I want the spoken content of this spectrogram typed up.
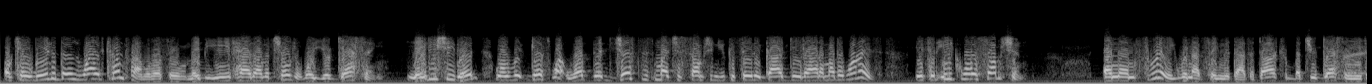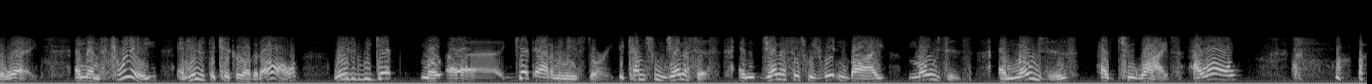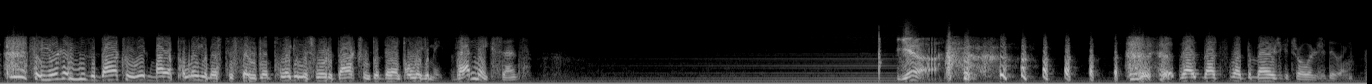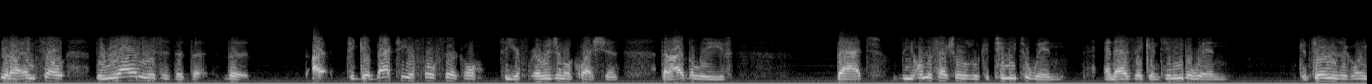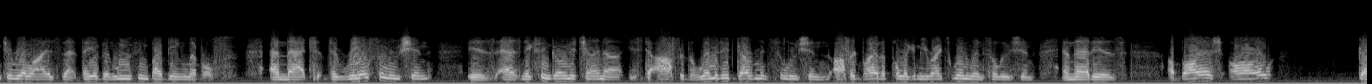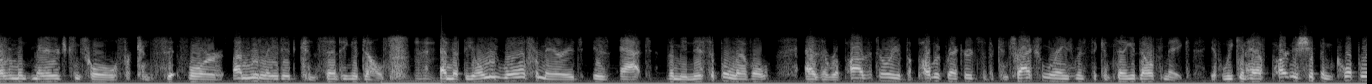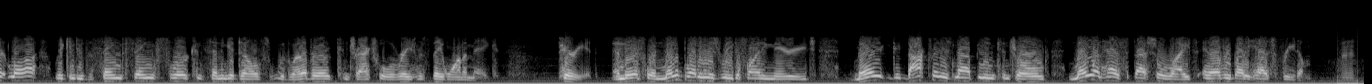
Okay, where did those wives come from? Well, they'll say, well, maybe Eve had other children. Well, you're guessing. Maybe she did. Well, guess what? What? Just as much assumption you could say that God gave Adam other wives. It's an equal assumption. And then three, we're not saying that that's a doctrine, but you're guessing either way. And then three, and here's the kicker of it all: where did we get uh, get Adam and Eve's story? It comes from Genesis, and Genesis was written by Moses, and Moses had two wives. Hello. so you're going to use a doctrine written by a polygamist to say that a polygamist wrote a doctrine to ban polygamy? That makes sense. Yeah. that that's what the marriage controllers are doing. You know, and so the reality is is that the the I, to get back to your full circle to your original question, that I believe that the homosexuals will continue to win, and as they continue to win, conservatives are going to realize that they have been losing by being liberals, and that the real solution is, as Nixon going to China, is to offer the limited government solution offered by the polygamy rights win-win solution, and that is abolish all government marriage control for consi- for unrelated consenting adults, mm-hmm. and that the only role for marriage is at the municipal level as a repository of the public records of the contractual arrangements that consenting adults make. If we can have partnership in corporate law, we can do the same thing for consenting adults with whatever contractual arrangements they want to make. Period. And therefore, nobody is redefining marriage. Marriage doctrine is not being controlled. No one has special rights, and everybody has freedom. Right.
